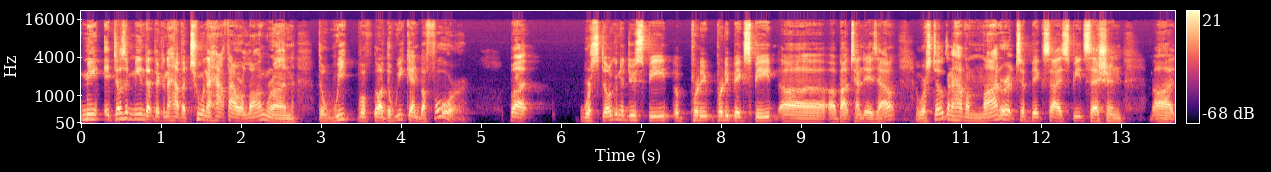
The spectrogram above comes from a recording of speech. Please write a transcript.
I mean, it doesn't mean that they're going to have a two and a half hour long run the week before, uh, the weekend before, but we're still going to do speed, pretty pretty big speed, uh, about ten days out, and we're still going to have a moderate to big size speed session uh,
